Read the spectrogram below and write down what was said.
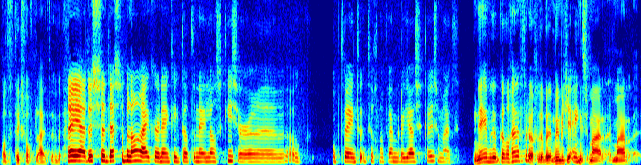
wat de stikstofbeleid. Nee, ja, dus des te belangrijker denk ik dat de Nederlandse kiezer ook op 22 november de juiste keuze maakt. Nee, ik kan nog even terug. Dat ben ik het met je eens. Maar, maar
